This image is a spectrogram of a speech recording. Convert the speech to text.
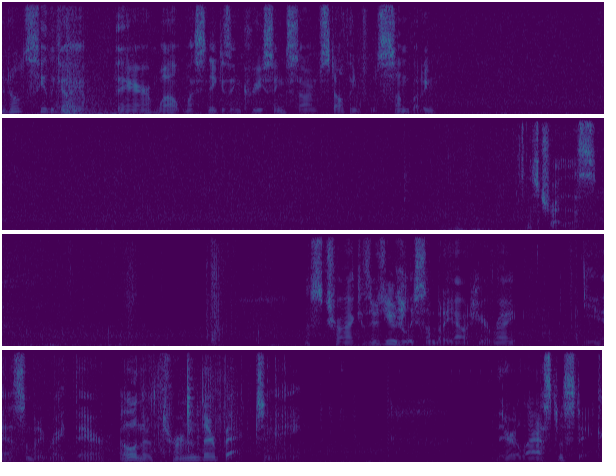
I don't see the guy up there. Well, my sneak is increasing, so I'm stealthing from somebody. Let's try this. Let's try, because there's usually somebody out here, right? Yeah, somebody right there. Oh, and they're turning their back to me. Their last mistake.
